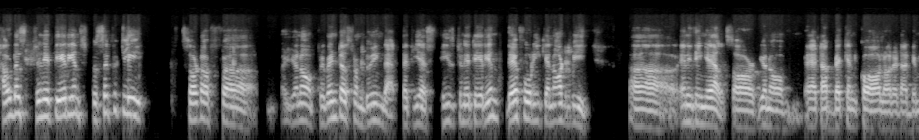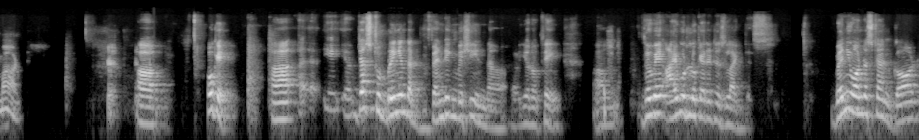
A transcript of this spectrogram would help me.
how does Trinitarian specifically sort of, uh, you know, prevent us from doing that? That yes, he's Trinitarian, therefore he cannot be uh, anything else, or you know, at our beck and call or at our demand. Uh, okay. Uh, just to bring in that vending machine, uh, you know, thing, um, the way I would look at it is like this. When you understand God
